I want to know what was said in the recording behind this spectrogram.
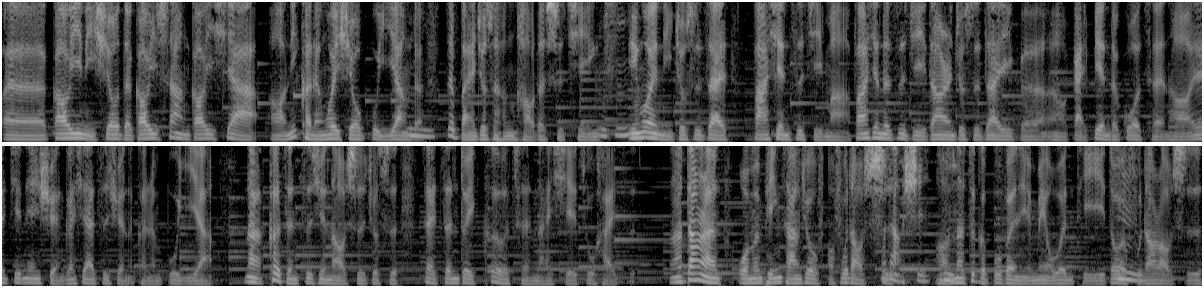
呃高一你修的高一上高一下哦，你可能会修不一样的，这本来就是很好的事情，因为你就是在发现自己嘛，发现了自己，当然就是在一个呃改变的过程哈。因为今天选跟下一次选的可能不一样，那课程咨询老师就是在针对课程来协助孩子。那当然，我们平常就辅导室，辅导室啊，那这个部分也没有问题，都有辅导老师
